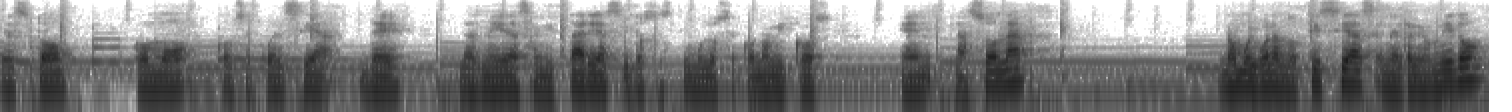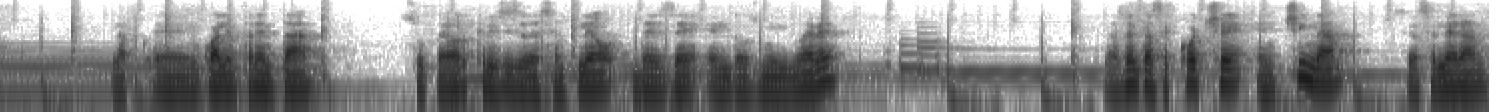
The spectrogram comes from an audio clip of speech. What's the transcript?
Esto como consecuencia de las medidas sanitarias y los estímulos económicos en la zona. No muy buenas noticias en el Reino Unido, el cual enfrenta su peor crisis de desempleo desde el 2009. Las ventas de coche en China se aceleran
